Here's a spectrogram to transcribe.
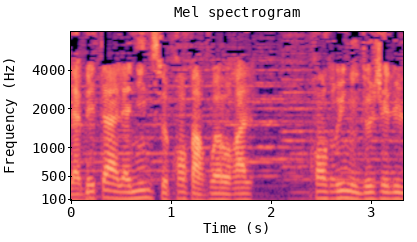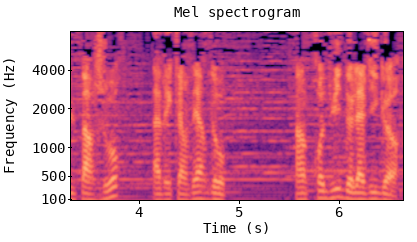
La bêta-alanine se prend par voie orale. Prendre une ou deux gélules par jour, avec un verre d'eau. Un produit de la Vigor.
